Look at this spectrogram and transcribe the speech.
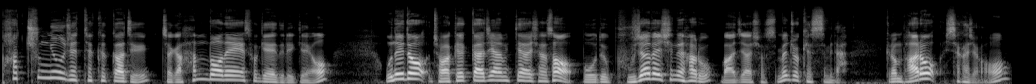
파충류 재테크까지 제가 한 번에 소개해 드릴게요. 오늘도 저와 끝까지 함께 하셔서 모두 부자 되시는 하루 맞이하셨으면 좋겠습니다. 그럼 바로 시작하죠.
